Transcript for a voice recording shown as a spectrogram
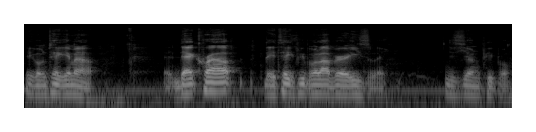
they're gonna take him out. That crowd, they take people out very easily. These young people.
